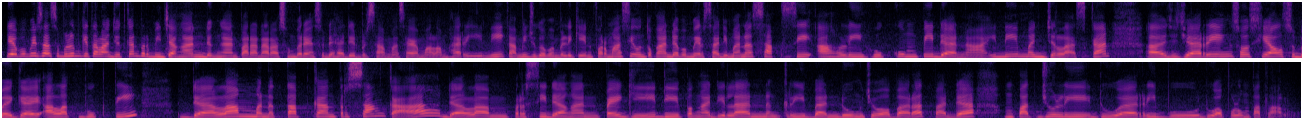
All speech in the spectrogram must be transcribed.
Ya pemirsa sebelum kita lanjutkan perbincangan dengan para narasumber yang sudah hadir bersama saya malam hari ini, kami juga memiliki informasi untuk Anda pemirsa di mana saksi ahli hukum pidana ini menjelaskan uh, jejaring sosial sebagai alat bukti dalam menetapkan tersangka dalam persidangan Peggy di Pengadilan Negeri Bandung, Jawa Barat pada 4 Juli 2024 lalu.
